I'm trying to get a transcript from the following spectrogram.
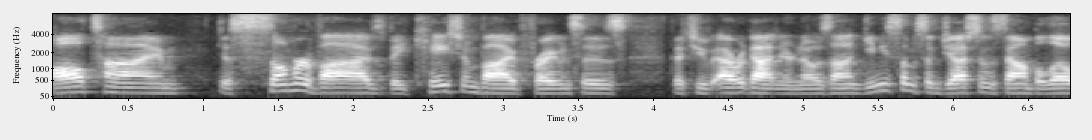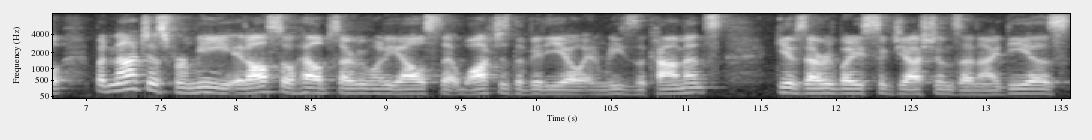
all time, just summer vibes, vacation vibe fragrances? that you've ever gotten your nose on. Give me some suggestions down below, but not just for me, it also helps everybody else that watches the video and reads the comments, gives everybody suggestions and ideas.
